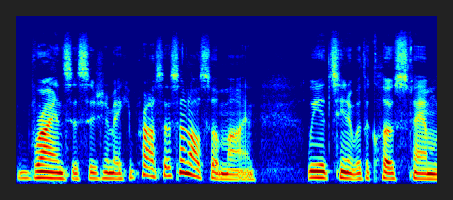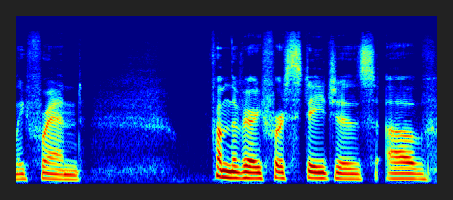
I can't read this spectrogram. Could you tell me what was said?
Brian's decision making process and also mine. We had seen it with a close family friend from the very first stages of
